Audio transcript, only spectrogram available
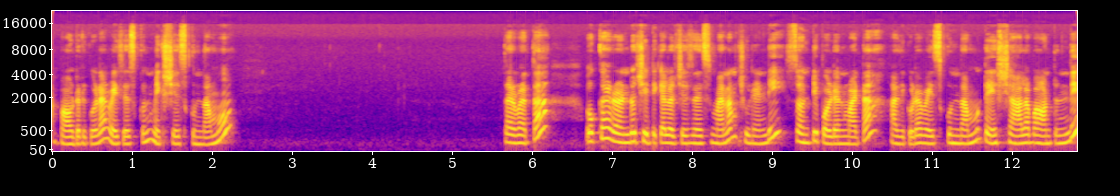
ఆ పౌడర్ కూడా వేసేసుకుని మిక్స్ చేసుకుందాము. తర్వాత ఒక రెండు చిటికలు వచ్చేసేసి మనం చూడండి సొంటి పొడి అనమాట. అది కూడా వేసుకుందాము. టేస్ట్ చాలా బాగుంటుంది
